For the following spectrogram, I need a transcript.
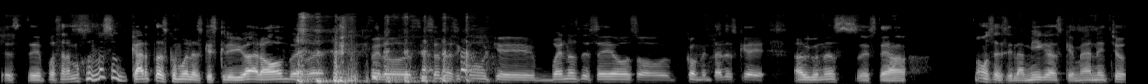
este, pues a lo mejor no son cartas como las que escribió Aarón, ¿verdad? Pero sí son así como que buenos deseos o comentarios que algunas, este, a- vamos a decir, amigas que me han hecho,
